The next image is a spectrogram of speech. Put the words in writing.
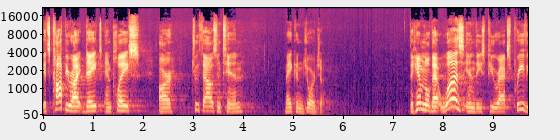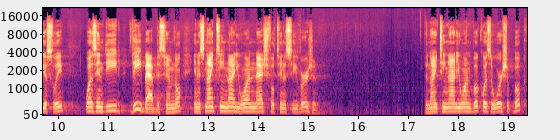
Its copyright date and place are 2010, Macon, Georgia. The hymnal that was in these pew racks previously was indeed the Baptist hymnal in its 1991 Nashville, Tennessee version. The 1991 book was a worship book.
